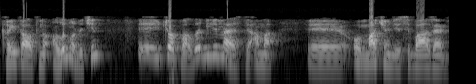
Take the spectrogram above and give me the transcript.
kayıt altına alınmadığı için e, çok fazla bilinmezdi. Ama e, o maç öncesi bazen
